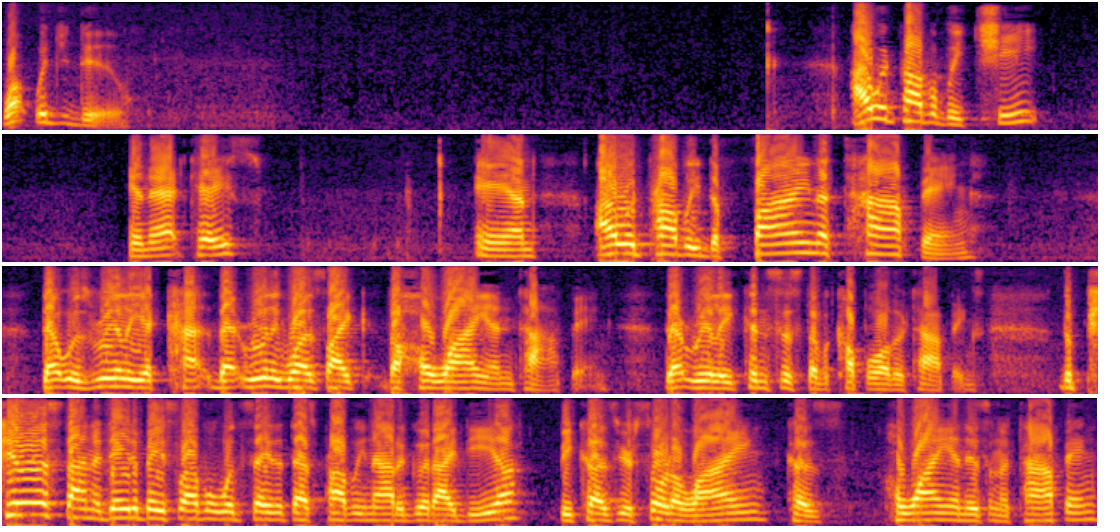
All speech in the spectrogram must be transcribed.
What would you do? I would probably cheat in that case And I would probably define a topping that was really a that really was like the Hawaiian topping that really consists of a couple other toppings. The purist on a database level would say that that's probably not a good idea because you're sort of lying because Hawaiian isn't a topping.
